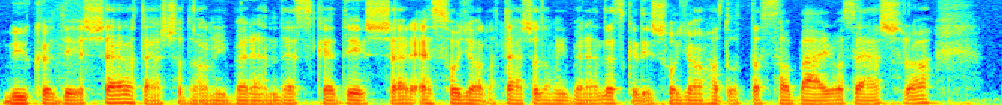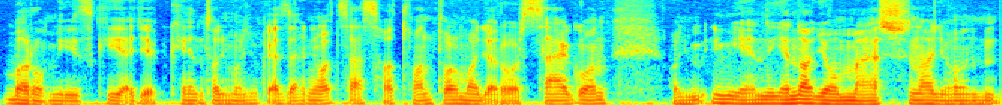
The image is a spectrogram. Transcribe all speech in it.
működéssel, a társadalmi berendezkedéssel, ez hogyan, a társadalmi berendezkedés hogyan hatott a szabályozásra, baromi izgi egyébként, hogy mondjuk 1860-tól Magyarországon, hogy milyen ilyen nagyon más, nagyon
